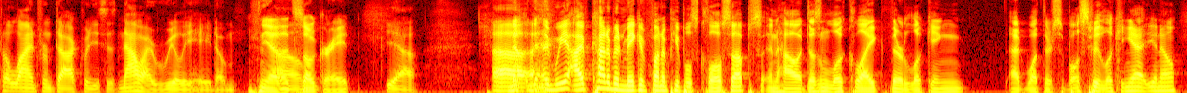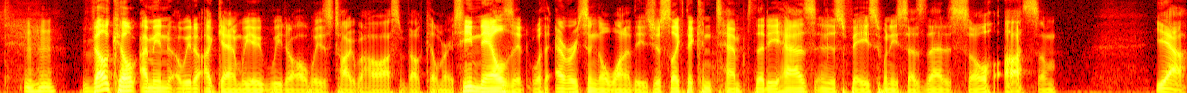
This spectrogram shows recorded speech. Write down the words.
the line from Doc when he says, "Now I really hate him." Yeah, that's Um, so great. Yeah. Uh, and we I've kind of been making fun of people's close-ups and how it doesn't look like they're looking at what they're supposed to be looking at. You know, mm-hmm. Val Kilmer. I mean, we again we we'd always talk about how awesome Val Kilmer is. He nails it with every single one of these. Just like the contempt that he has in his face when he says that is so awesome. Yeah.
